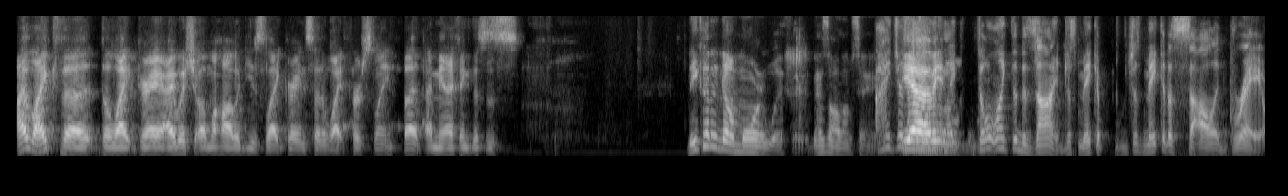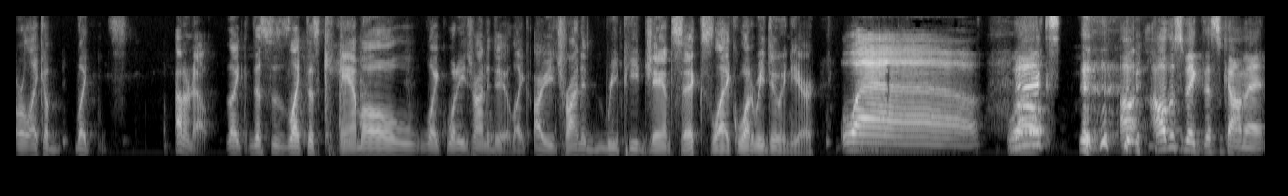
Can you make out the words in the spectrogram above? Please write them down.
I like the the light gray. I wish Omaha would use light gray instead of white personally. But I mean, I think this is They could have done more with it. That's all I'm saying. I just Yeah, I don't mean- like, don't like the design. Just make it just make it a solid gray or like a like I don't know. Like this is like this camo. Like what are you trying to do? Like are you trying to repeat Jan six? Like what are we doing here? Wow. well. Next. I'll, I'll just make this comment,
